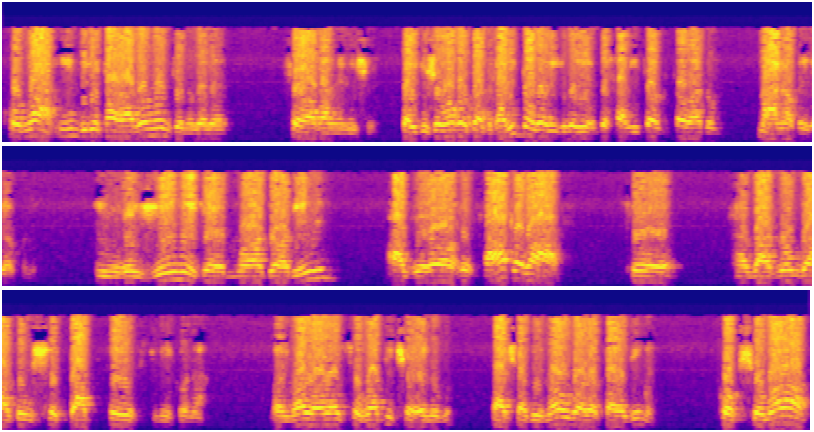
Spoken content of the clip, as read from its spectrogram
خب نه این دیگه تورم نمی‌تونه بره. سراغ میشه ولی شما قدرت خرید نداری که به خرید تا تورم معنا پیدا کنه این رژیمی که ما داریم از راه فقر است که تورم رو از اون شدت حفظ می‌کنه و اینا باید صحبت چهل درصد اینا و بالاتر از خب شما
